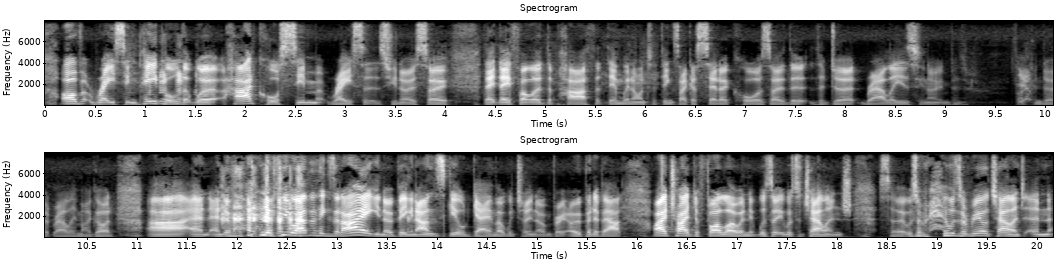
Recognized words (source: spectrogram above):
of racing people that were hardcore sim racers. You know, so they they followed the path that then went on to things like Assetto Corsa, the the dirt rallies. You know, yep. dirt rally, my god, uh, and and a, and a few other things that I, you know, being an unskilled gamer, which I know I'm very open about, I tried to follow, and it was it was a challenge. So it was a it was a real challenge, and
